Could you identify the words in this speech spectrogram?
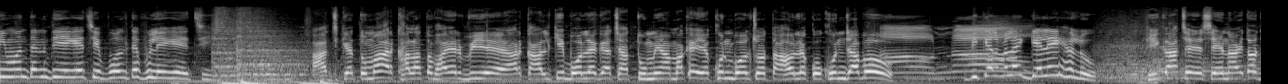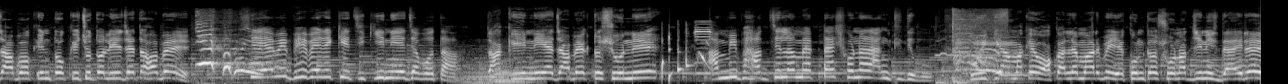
নিমন্ত্রণ দিয়ে গেছে বলতে ভুলে গেছি। আজকে তোমার খালাতো ভাইয়ের বিয়ে আর কাল কি বলে গেছে? আর তুমি আমাকে এখন বলছো তাহলে কখন যাব? বিকেল বেলায় গেলেই হলো। ঠিক আছে সে নয় তো যাব কিন্তু কিছু তো নিয়ে যেতে হবে। সে আমি ভেবে রেখেছি কি নিয়ে যাব তা। তা কি নিয়ে যাবে একটু শুনি। আমি ভাবছিলাম একটা সোনার আংটি দেবো। তুই কি আমাকে অকালে মারবি? এখন কেউ সোনার জিনিস দেয় রে।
